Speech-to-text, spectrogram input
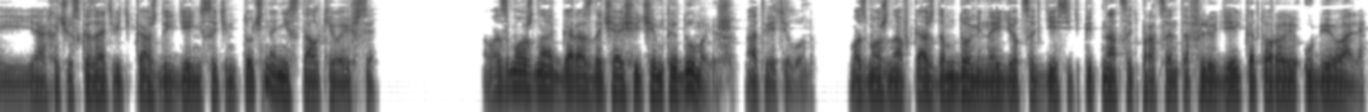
и я хочу сказать, ведь каждый день с этим точно не сталкиваешься. «Возможно, гораздо чаще, чем ты думаешь», — ответил он. «Возможно, в каждом доме найдется 10-15% людей, которые убивали.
